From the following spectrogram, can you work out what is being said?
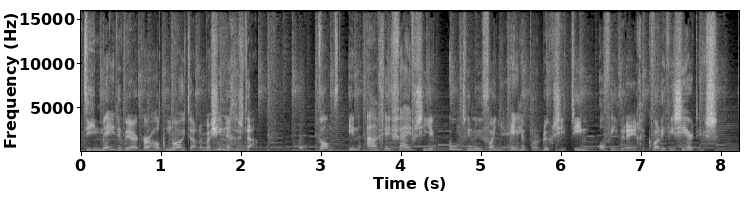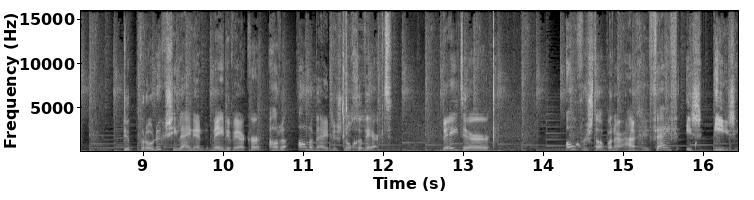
Die medewerker had nooit aan de machine gestaan. Want in AG5 zie je continu van je hele productieteam of iedereen gekwalificeerd is. De productielijn en de medewerker hadden allebei dus nog gewerkt. Beter! Overstappen naar AG5 is easy.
